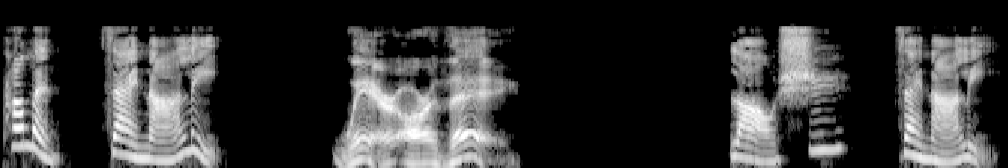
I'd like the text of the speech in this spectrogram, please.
他们在哪里？ Where are they? 老师在哪里？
